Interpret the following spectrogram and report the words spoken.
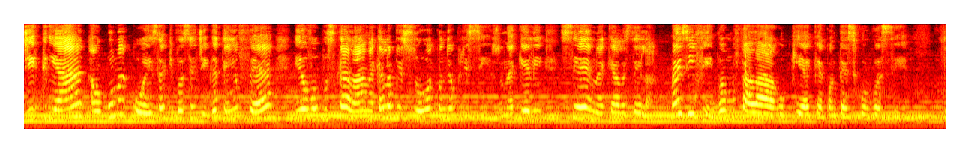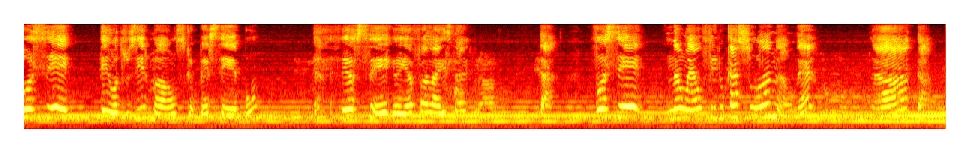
de criar alguma coisa que você diga, tenho fé e eu vou buscar lá naquela pessoa quando eu preciso, naquele ser, naquela, sei lá. Mas enfim, vamos falar o que é que acontece com você. Você tem outros irmãos que eu percebo. eu sei, eu ia falar isso. Tá. Você não é o filho caçula não, né? Ah, tá.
